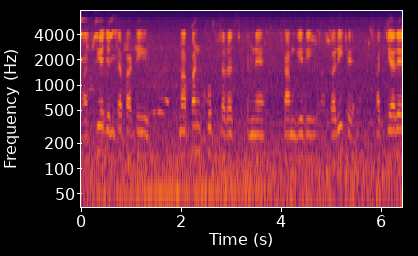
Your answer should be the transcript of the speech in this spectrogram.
ભારતીય જનતા પાર્ટીમાં પણ ખૂબ સરસ એમને કામગીરી કરી છે. અત્યારે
